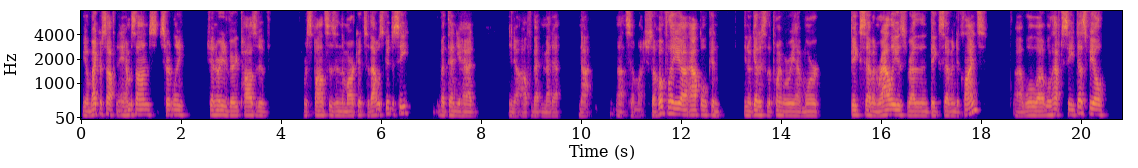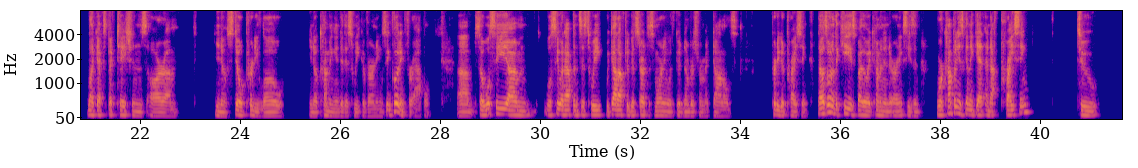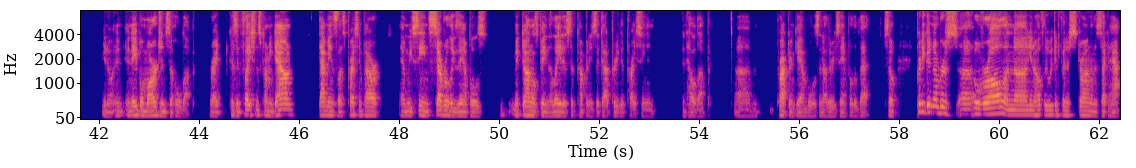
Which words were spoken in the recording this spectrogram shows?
You know, Microsoft and Amazon's certainly generated very positive responses in the market. So that was good to see. But then you had, you know, Alphabet and Meta not not so much. So hopefully uh, Apple can, you know, get us to the point where we have more big seven rallies rather than big seven declines. Uh, we'll uh, we'll have to see. It does feel like expectations are, um, you know, still pretty low you know, coming into this week of earnings, including for Apple. Um, so we'll see. Um, we'll see what happens this week. We got off to a good start this morning with good numbers from McDonald's. Pretty good pricing. That was one of the keys, by the way, coming into earnings season. Were companies going to get enough pricing to, you know, en- enable margins to hold up, right? Because inflation's coming down. That means less pricing power. And we've seen several examples, McDonald's being the latest of companies that got pretty good pricing and and held up. Um, Procter and Gamble is another example of that. So pretty good numbers uh, overall, and uh, you know hopefully we can finish strong in the second half.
